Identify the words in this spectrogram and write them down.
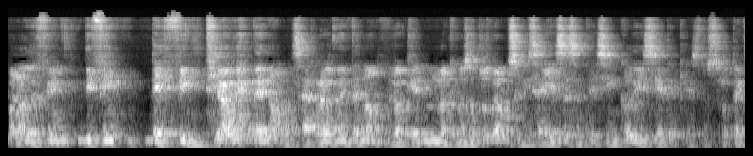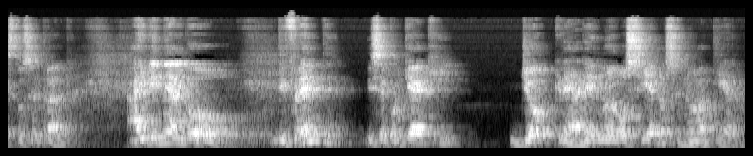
Bueno, definitivamente no, o sea, realmente no. Lo que, lo que nosotros vemos en Isaías 65, 17, que es nuestro texto central, ahí viene algo diferente. Dice, porque aquí yo crearé nuevos cielos y nueva tierra,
